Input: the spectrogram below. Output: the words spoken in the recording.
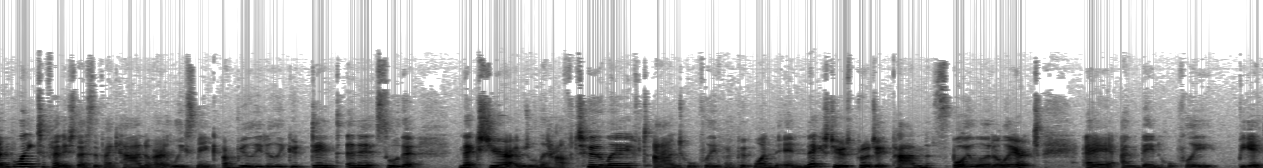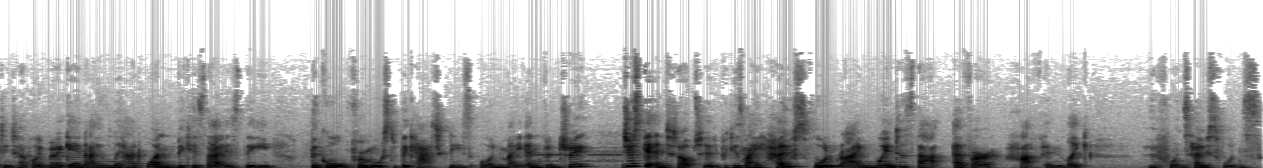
I would like to finish this if I can or at least make a really really good dent in it so that next year I would only have two left and hopefully if I put one in next year's project pan, spoiler alert, uh, I would then hopefully be getting to a point where again I only had one because that is the the goal for most of the categories on my inventory. Just get interrupted because my house phone rang. When does that ever happen? Like, who phones house phones?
